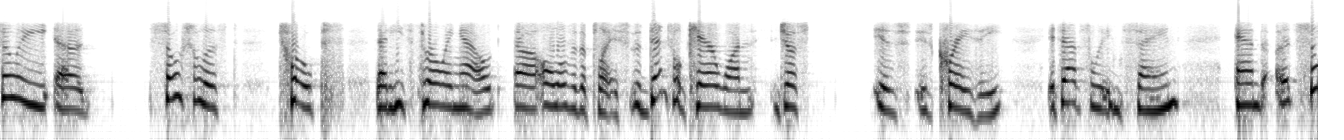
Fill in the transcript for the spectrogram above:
silly uh, socialist tropes that he's throwing out uh, all over the place. The dental care one just is is crazy. It's absolutely insane and uh, so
